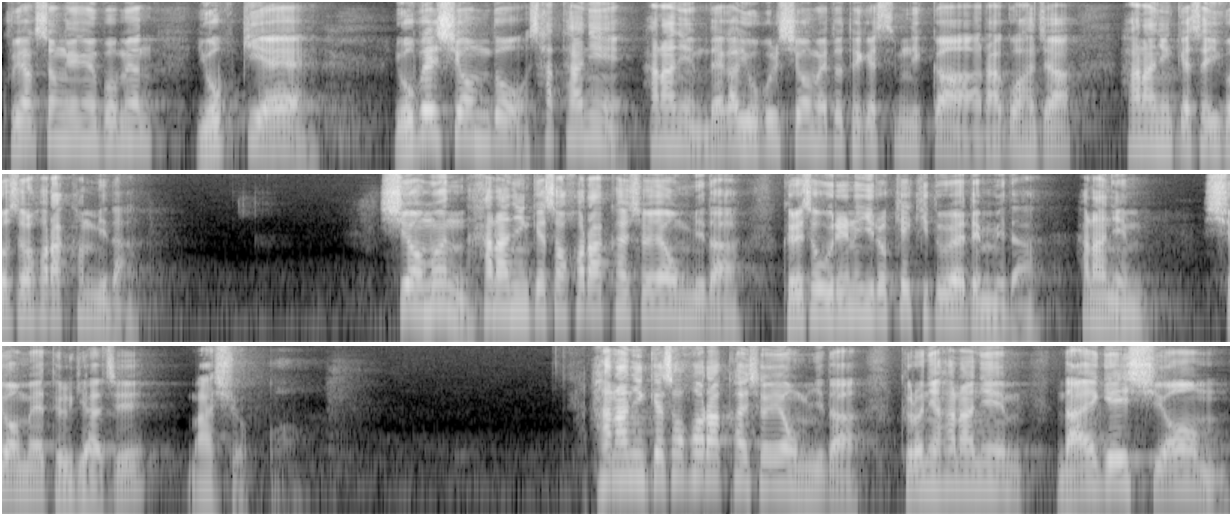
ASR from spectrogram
구약 성경에 보면 욥기에 욥의 시험도 사탄이 하나님 내가 욥을 시험해도 되겠습니까? 라고 하자 하나님께서 이것을 허락합니다. 시험은 하나님께서 허락하셔야 옵니다. 그래서 우리는 이렇게 기도해야 됩니다. 하나님, 시험에 들게 하지 마시옵고. 하나님께서 허락하셔야 옵니다. 그러니 하나님, 나에게 시험,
